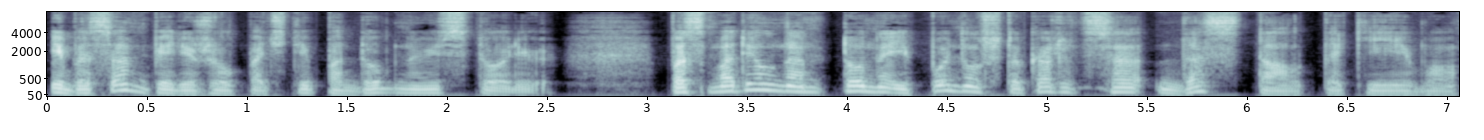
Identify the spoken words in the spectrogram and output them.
ибо сам пережил почти подобную историю. Посмотрел на Антона и понял, что, кажется, достал таки его.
